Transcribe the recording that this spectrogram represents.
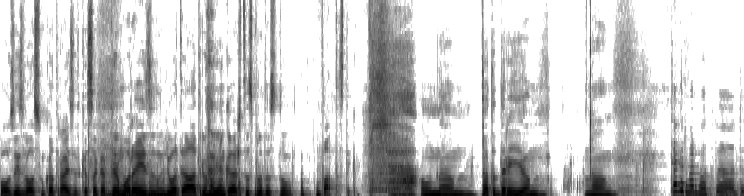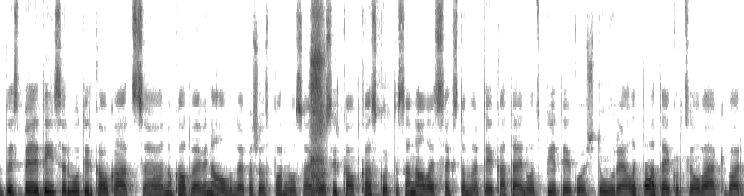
pozu izvēles, un katra aiziet, kas saka, ar pirmo reizi, ļoti ātri, un vienkārši tas, protams, nu, fantastika. Un um, jā, tad arī um, um, varbūt, tad es pētīju, varbūt ir kaut kāds, nu, kaut vai vienalga, vai pašos pornosaitos ir kaut kas, kur tas anālais seks tomēr tiek atainots pietiekoši tuvu realitātei, kur cilvēki var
